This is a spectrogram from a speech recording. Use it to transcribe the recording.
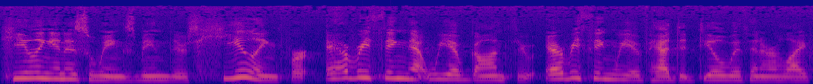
Healing in his wings means there's healing for everything that we have gone through, everything we have had to deal with in our life.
